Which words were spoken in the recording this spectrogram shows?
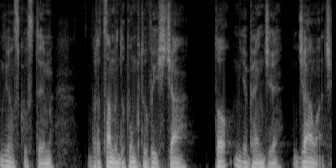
W związku z tym wracamy do punktu wyjścia, to nie będzie działać.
